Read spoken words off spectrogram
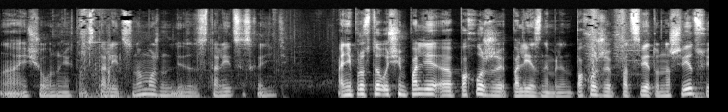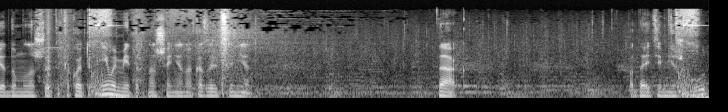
А, еще вон у них там столица. Ну, можно до столицы сходить. Они просто очень поле э, похожи, полезны, блин. Похожи по цвету на Швецию. Я думала, что это какое-то к ним имеет отношение, но оказывается нет. Так. Подайте мне жгут.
